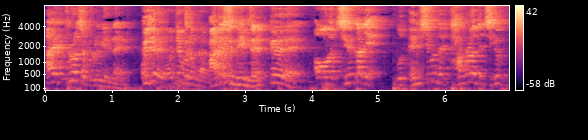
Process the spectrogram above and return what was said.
아이, 불렀죠, 부르겠네. 언제, 언제 불렀나요? 아리스님 이제 그, 네. 어, 지금까지 뭐 MC분들이 다 불렀는데 지금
